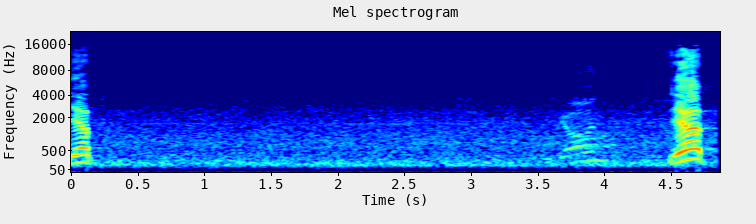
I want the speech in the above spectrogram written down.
Yep. Yep.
